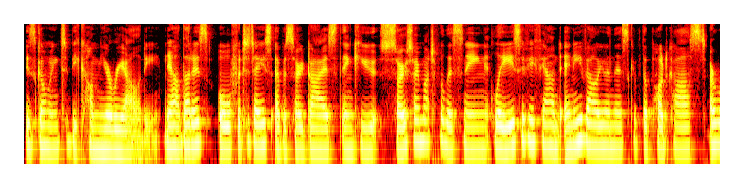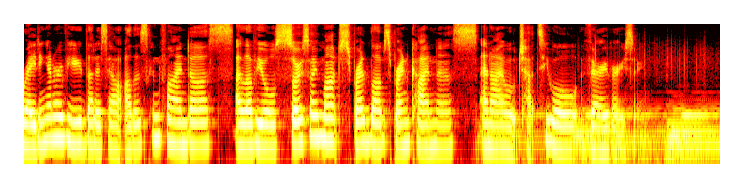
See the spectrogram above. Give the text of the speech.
is going to become your reality. Now, that is all for today's episode, guys. Thank you so, so much for listening. Please, if you found any value in this, give the podcast a rating and a review. That is how others can find us. I love you all so, so much. Spread love, spread kindness, and I will chat to you all very, very soon.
